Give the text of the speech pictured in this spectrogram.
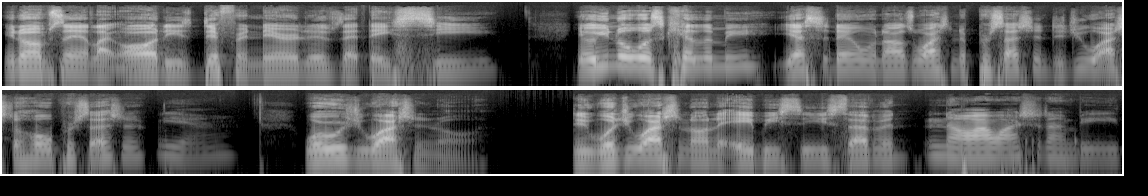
you know what I'm saying? Like all Mhm. these different narratives that they see. Yo, you know what's killing me? Yesterday when I was watching the procession, did you watch the whole procession? Yeah. Where was you watching it on? Did was you watching it on the ABC seven? No, I watched it on BET.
